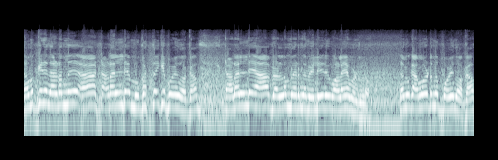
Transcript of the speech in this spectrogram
നമുക്കിനി നടന്ന് ആ ടണലിന്റെ മുഖത്തേക്ക് പോയി നോക്കാം. ടണലിന്റെ ആ വെള്ളം വരുന്ന വലിയൊരു വളയമുണ്ടല്ലോ. നമുക്ക് അങ്ങോട്ടൊന്ന് പോയി നോക്കാം.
